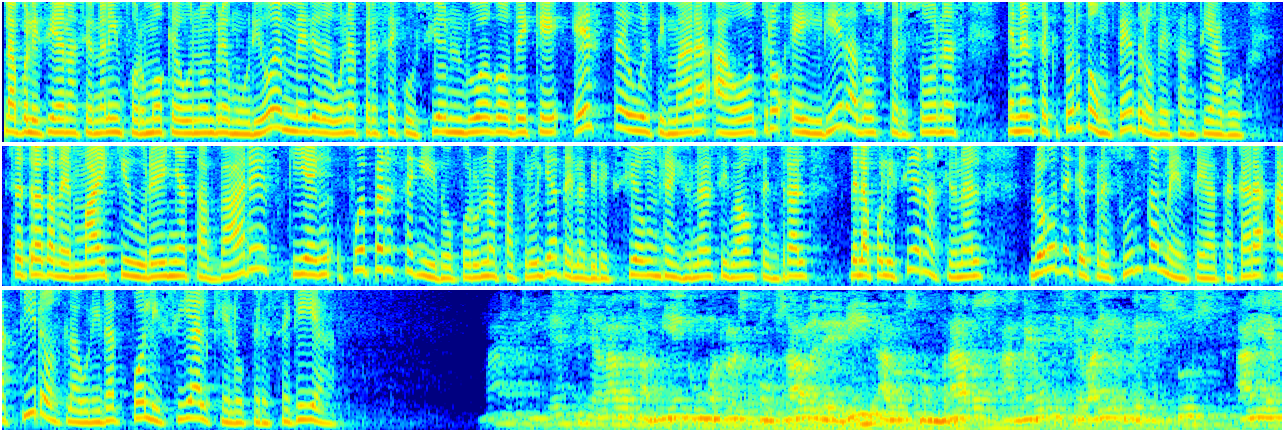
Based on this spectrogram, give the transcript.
La Policía Nacional informó que un hombre murió en medio de una persecución luego de que éste ultimara a otro e hiriera a dos personas en el sector Don Pedro de Santiago. Se trata de Mikey Ureña Tavares, quien fue perseguido por una patrulla de la Dirección Regional Cibao Central de la Policía Nacional luego de que presuntamente atacara a tiros la unidad policial que lo perseguía. Mikey es señalado también como responsable de herir a los nombrados Aneudi Ceballos de Jesús, alias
